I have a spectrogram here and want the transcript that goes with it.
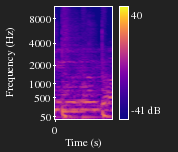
you to go.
